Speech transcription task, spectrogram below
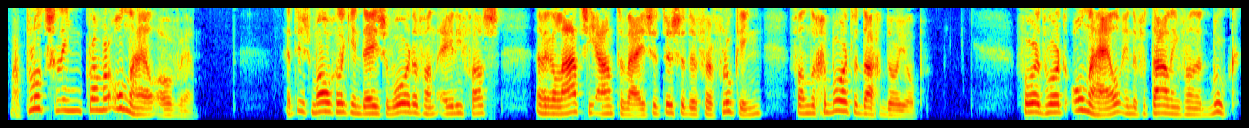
Maar plotseling kwam er onheil over hem. Het is mogelijk in deze woorden van Elifas een relatie aan te wijzen tussen de vervloeking van de geboortedag door Job. Voor het woord onheil in de vertaling van het boek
